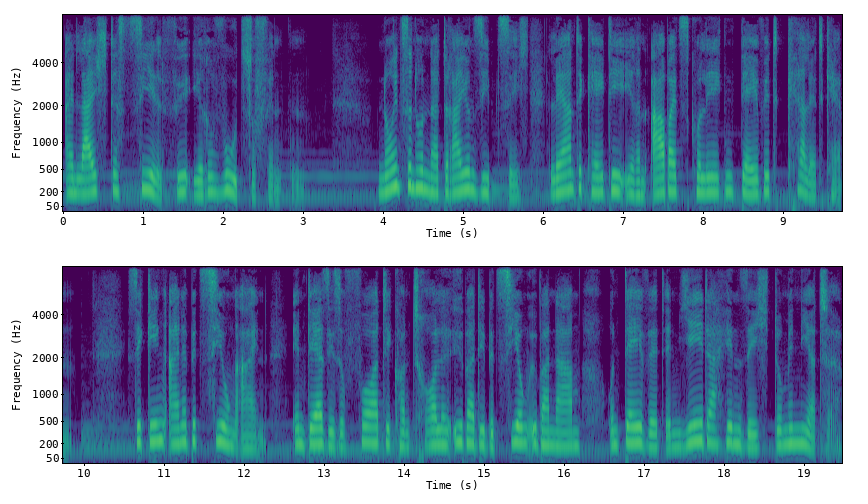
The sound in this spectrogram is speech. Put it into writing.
ein leichtes Ziel für ihre Wut zu finden. 1973 lernte Katie ihren Arbeitskollegen David Kellett kennen. Sie ging eine Beziehung ein, in der sie sofort die Kontrolle über die Beziehung übernahm und David in jeder Hinsicht dominierte.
